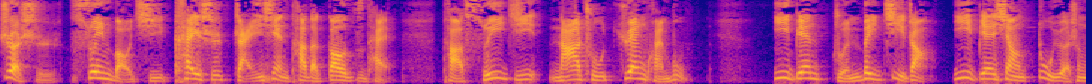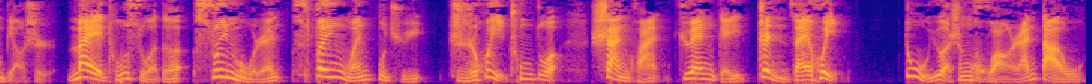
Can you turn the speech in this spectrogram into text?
这时，孙宝琦开始展现他的高姿态。他随即拿出捐款簿，一边准备记账，一边向杜月笙表示：“卖土所得，孙某人分文不取，只会充作善款捐给赈灾会。”杜月笙恍然大悟，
